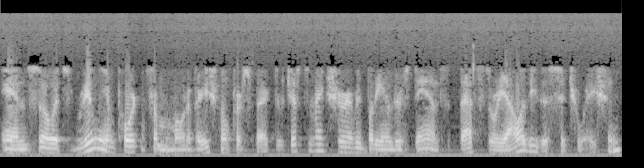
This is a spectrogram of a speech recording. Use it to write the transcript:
And so it's really important from a motivational perspective just to make sure everybody understands that that's the reality of the situation.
